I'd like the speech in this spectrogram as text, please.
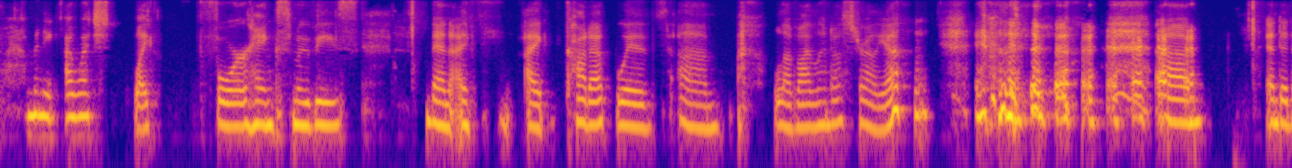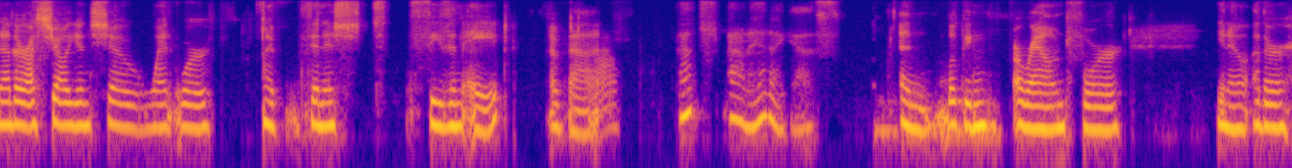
How many? I watched like four Hanks movies. Then I I caught up with um, Love Island Australia, and, um, and another Australian show, Wentworth. I finished season eight of that Wow. that's about it, I guess. And looking around for, you know, other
